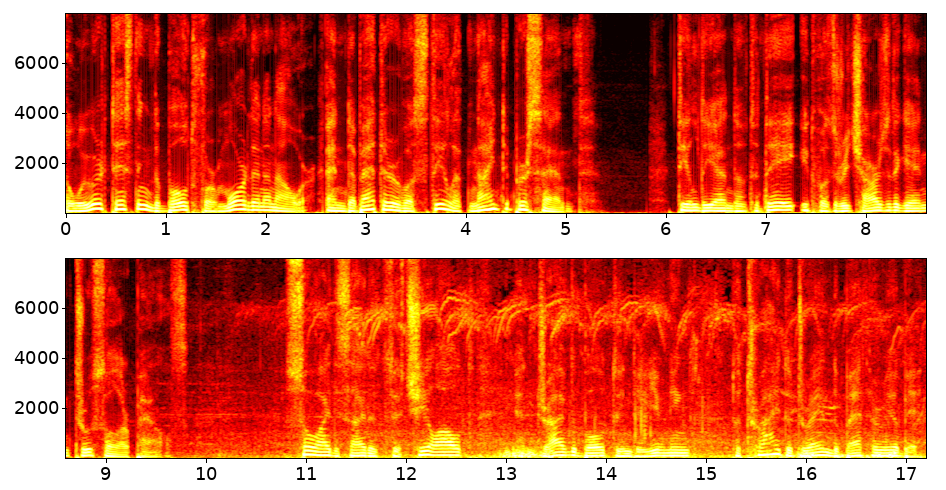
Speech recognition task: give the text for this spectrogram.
So we were testing the boat for more than an hour, and the battery was still at 90%. Till the end of the day, it was recharged again through solar panels. So I decided to chill out and drive the boat in the evening to try to drain the battery a bit.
